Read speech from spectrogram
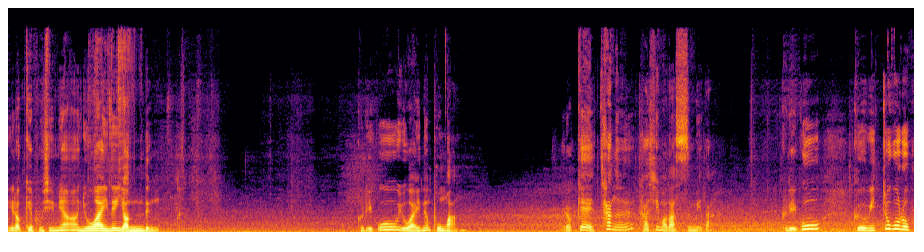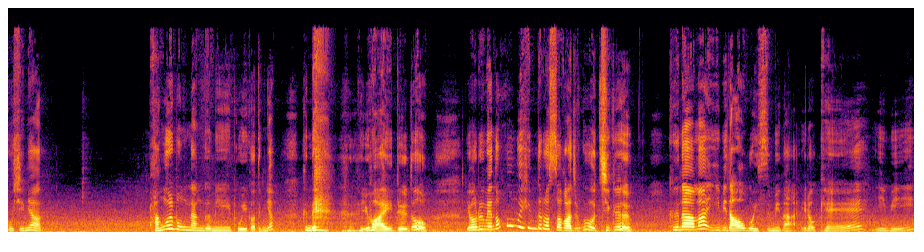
이렇게 보시면 요 아이는 연등. 그리고 요 아이는 봉황. 이렇게 창을 다 심어 놨습니다. 그리고 그 위쪽으로 보시면 방울복랑금이 보이거든요. 근데 요 아이들도 여름에 너무 힘들었어가지고 지금 그나마 입이 나오고 있습니다. 이렇게 입이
